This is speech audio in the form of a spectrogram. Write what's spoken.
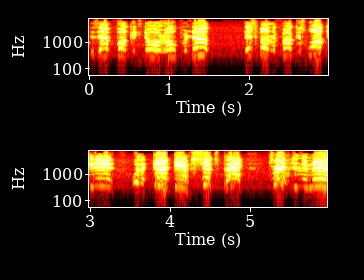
Cause that fucking door opened up this motherfucker's walking in with a goddamn six pack, draped in the American.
